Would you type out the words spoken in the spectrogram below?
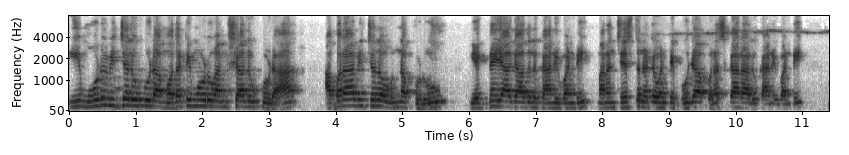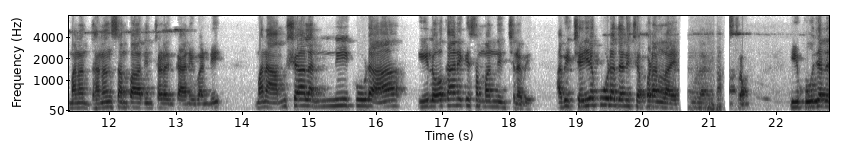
ఈ మూడు విద్యలు కూడా మొదటి మూడు అంశాలు కూడా అపరా విద్యలో ఉన్నప్పుడు యజ్ఞయాగాదులు కానివ్వండి మనం చేస్తున్నటువంటి పూజా పునస్కారాలు కానివ్వండి మనం ధనం సంపాదించడం కానివ్వండి మన అంశాలన్నీ కూడా ఈ లోకానికి సంబంధించినవి. అవి చెయ్యకూడదని చెప్పడం లాయక శాస్త్రం ఈ పూజలు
